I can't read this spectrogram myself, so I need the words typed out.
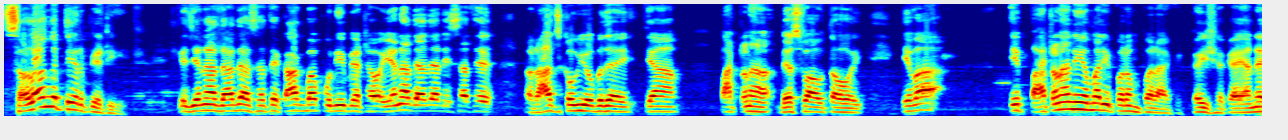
સળંગ તેર પેઢી, કે જેના દાદા સાથે કાગબાપુ નહીં બેઠા હોય, એના દાદાની સાથે રાજકવિઓ બધાય ત્યાં પાટણા બેસવા આવતા હોય, એવા એ પાટણાની અમારી પરંપરા કહી શકાય. અને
